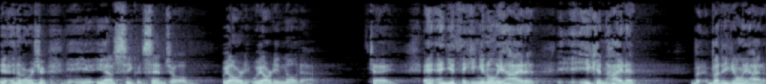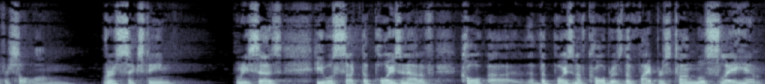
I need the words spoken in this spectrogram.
In other words you you have secret sin Job. We already we already know that Okay. And, and, you think you can only hide it. You can hide it, but, but you can only hide it for so long. Verse 16, when he says he will suck the poison out of, uh, the poison of cobras, the viper's tongue will slay him.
